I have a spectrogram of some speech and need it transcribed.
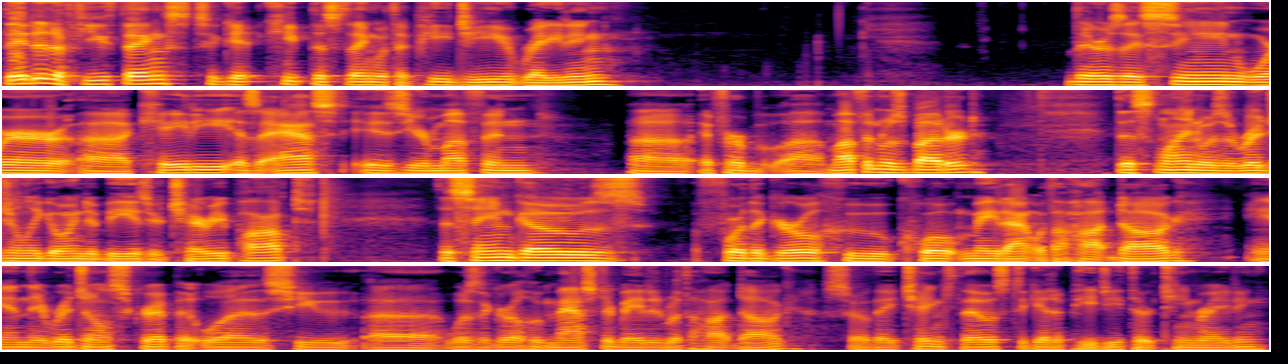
they did a few things to get keep this thing with a PG rating. There's a scene where uh, Katie is asked, "Is your muffin uh, if her uh, muffin was buttered?" This line was originally going to be, "Is your cherry popped?" The same goes for the girl who quote made out with a hot dog. In the original script, it was she uh, was the girl who masturbated with a hot dog. So they changed those to get a PG-13 rating.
